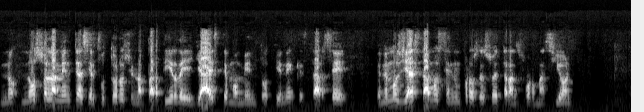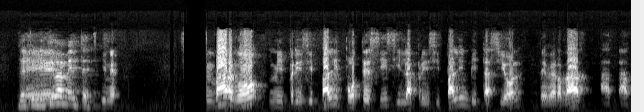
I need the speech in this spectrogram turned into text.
no, no solamente hacia el futuro, sino a partir de ya este momento? Tienen que estarse, tenemos, ya estamos en un proceso de transformación. Definitivamente. Eh, sin embargo, mi principal hipótesis y la principal invitación, de verdad, a,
